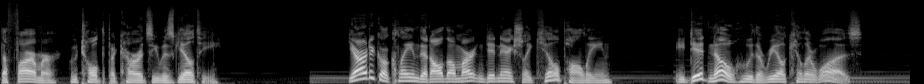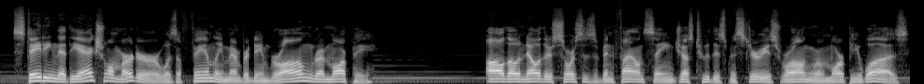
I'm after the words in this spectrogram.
the farmer who told the Picards he was guilty. The article claimed that although Martin didn't actually kill Pauline, he did know who the real killer was, stating that the actual murderer was a family member named Rong Remorpi. Although no other sources have been found saying just who this mysterious Rong Remorpi was,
